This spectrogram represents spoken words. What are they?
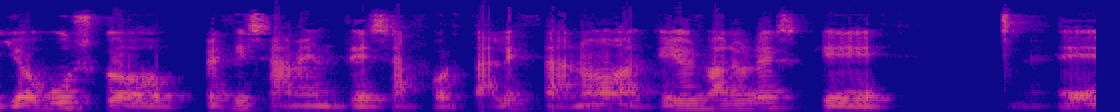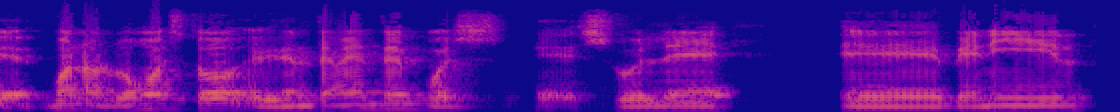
yo busco precisamente esa fortaleza, ¿no? Aquellos valores que, bueno, luego esto, evidentemente, pues suele venir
